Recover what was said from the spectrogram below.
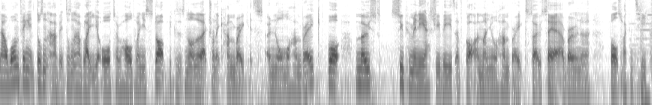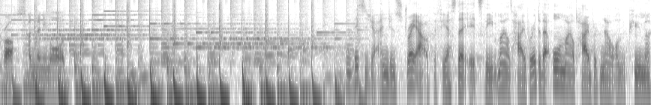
Now, one thing it doesn't have, it doesn't have like your auto hold when you stop because it's not an electronic handbrake, it's a normal handbrake. But most super mini SUVs have got a manual handbrake. So say a Arona, Volkswagen T-Cross and many more. This is your engine straight out of the Fiesta. It's the mild hybrid. They're all mild hybrid now on the Puma.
